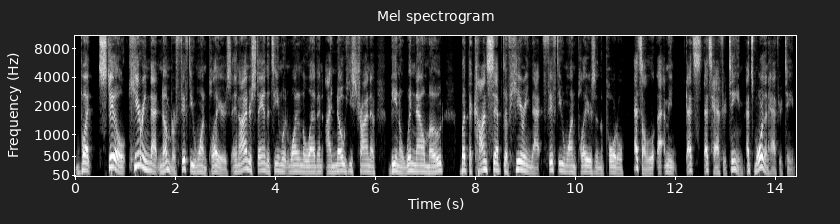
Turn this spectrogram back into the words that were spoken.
but still hearing that number 51 players and I understand the team went 1 and 11. I know he's trying to be in a win now mode, but the concept of hearing that 51 players in the portal, that's a I mean, that's that's half your team. That's more than half your team.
